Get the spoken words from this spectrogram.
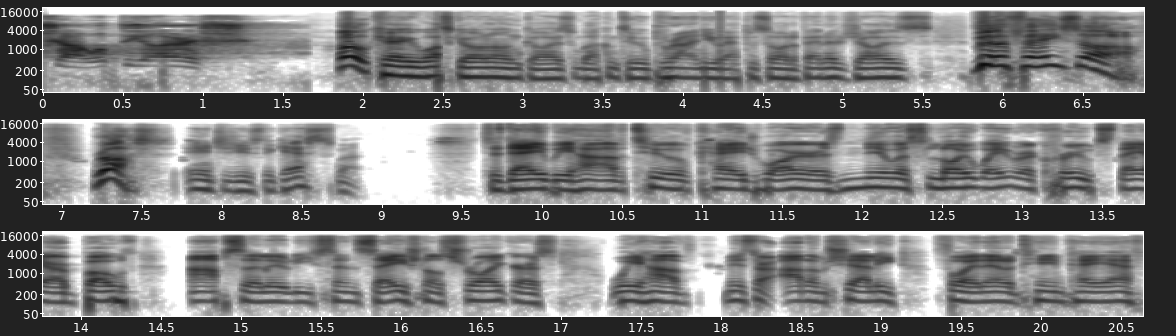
Show, up the Irish. Okay, what's going on, guys? And welcome to a brand new episode of Energize the Face Off. Ross, introduce the guests, man. Today we have two of Cage Warriors' newest lightweight recruits. They are both absolutely sensational strikers. We have Mr. Adam Shelley fighting out of Team KF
